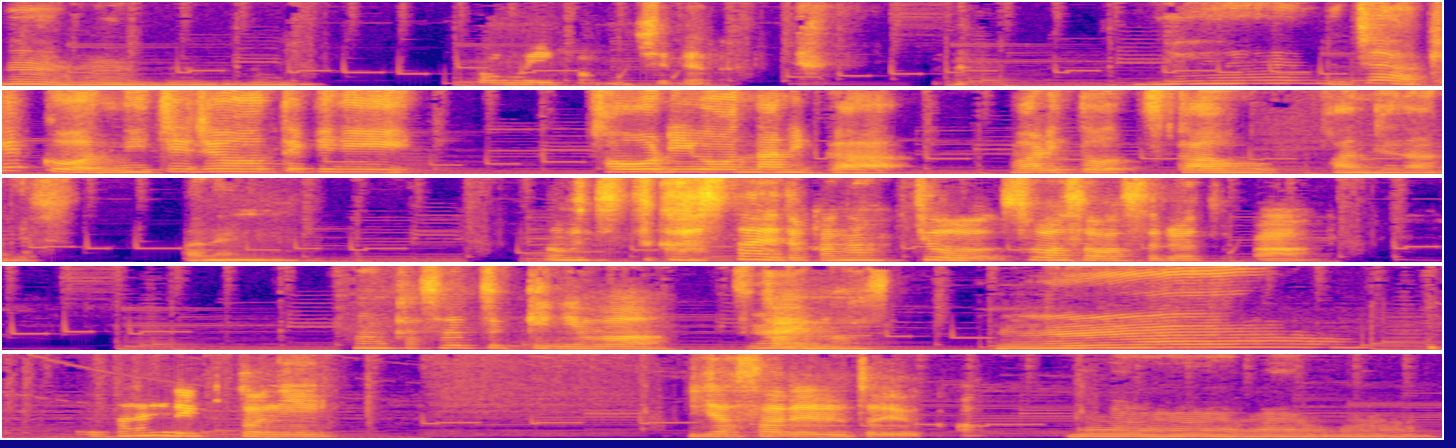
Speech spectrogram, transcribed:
うんうんうんうん。とかもいいかもしれない。じゃあ結構日常的に香りを何か割と使う感じなんですかね。うん、落ち着かしたいとかな、今日そわそわするとか、なんかそういう時には使います。うん、うんダイレクトに癒されるというか。うんうんうんうん。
